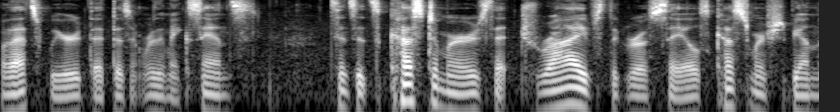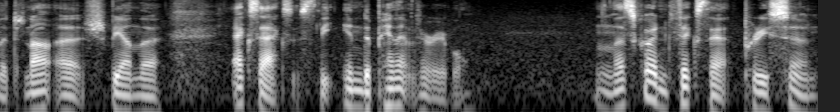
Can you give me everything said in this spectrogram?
Well, that's weird. That doesn't really make sense. Since it's customers that drives the gross sales, customers should be on the uh, should be on the x-axis, the independent variable. And hmm, let's go ahead and fix that pretty soon.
